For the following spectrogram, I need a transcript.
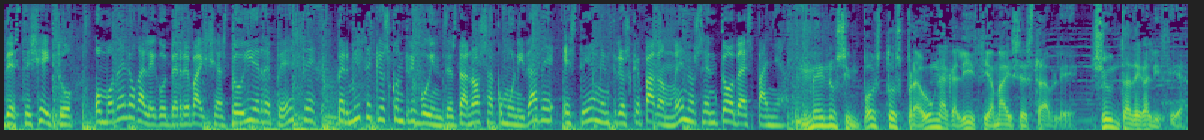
Deste xe xeito, o modelo galego de rebaixas do IRPF permite que os contribuintes da nosa comunidade estean entre os que pagan menos en toda España. Menos impostos para unha Galicia máis estable. Xunta de Galicia.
